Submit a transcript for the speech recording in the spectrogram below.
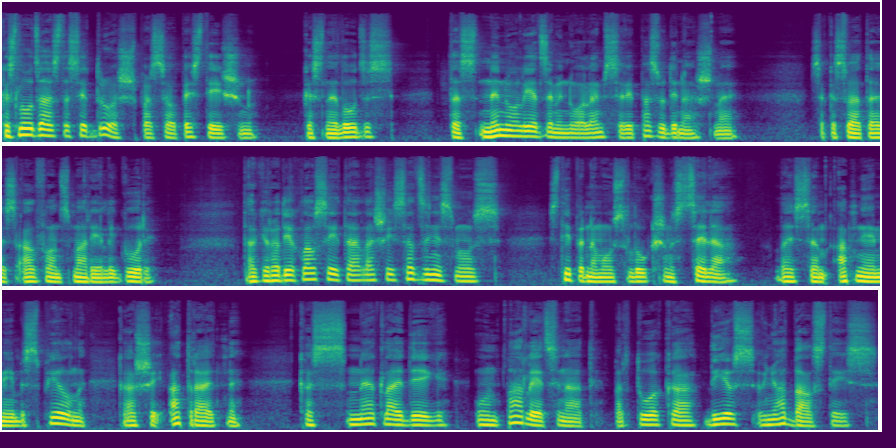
Kas lūdzās, tas ir drošs par savu pestīšanu, kas nelūdzas, tas nenoliedzami nolems sevi pazudināšanai saka svētais Alfons Marija Liguri. Dārgie radio klausītāji, lai šīs atziņas mūs stiprina mūsu lūkšanas ceļā, lai esam apņēmības pilni, kā šī atraitne, kas neatlaidīgi un pārliecināti par to, ka Dievs viņu atbalstīs,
